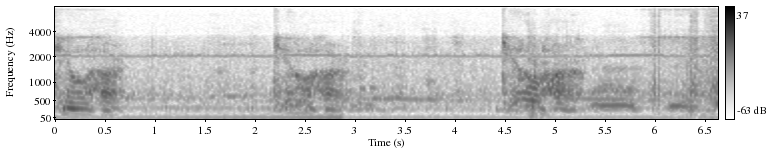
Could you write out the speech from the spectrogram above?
Kill her. Kill her. Kill her.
